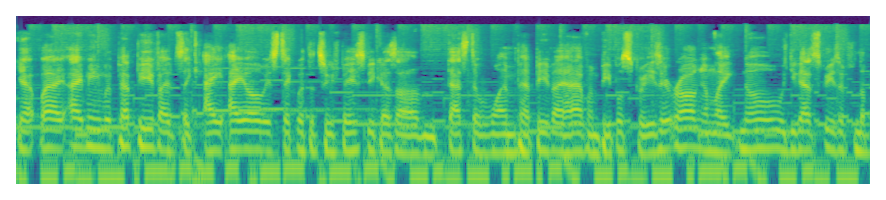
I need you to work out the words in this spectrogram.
yeah, but I mean, with pet peeve, I was like, I, I always stick with the toothpaste because um that's the one pet peeve I have when people squeeze it wrong. I'm like, no, you gotta squeeze it from the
